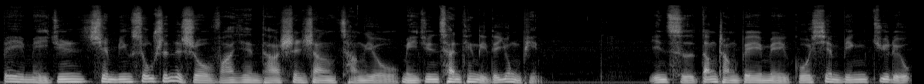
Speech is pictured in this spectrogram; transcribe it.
被美军宪兵搜身的时候，发现他身上藏有美军餐厅里的用品，因此当场被美国宪兵拘留，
